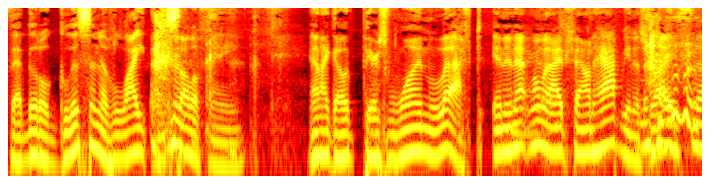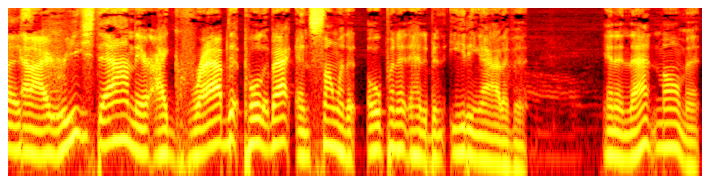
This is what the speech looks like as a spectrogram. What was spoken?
that little glisten of light and cellophane, and I go, "There's one left." And in that moment, I had found happiness, right? Nice, nice. And I reached down there, I grabbed it, pulled it back, and someone had opened it and had been eating out of it. And in that moment,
